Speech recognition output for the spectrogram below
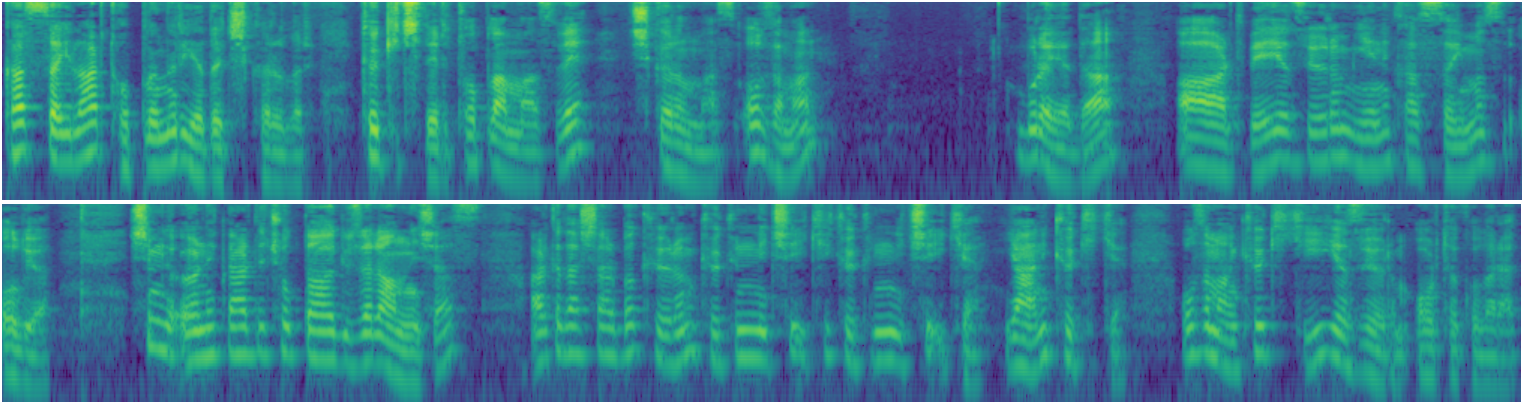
Kat sayılar toplanır ya da çıkarılır. Kök içleri toplanmaz ve çıkarılmaz. O zaman buraya da a artı b yazıyorum. Yeni katsayımız oluyor. Şimdi örneklerde çok daha güzel anlayacağız. Arkadaşlar bakıyorum kökünün içi 2, kökünün içi 2. Yani kök 2. O zaman kök 2'yi yazıyorum ortak olarak.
